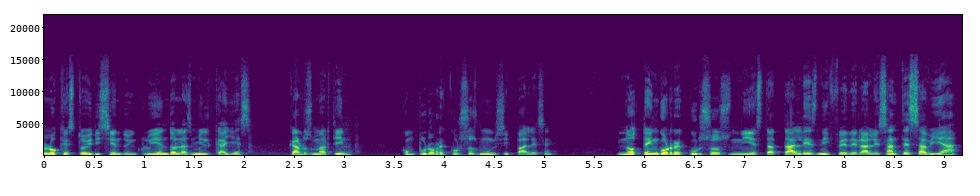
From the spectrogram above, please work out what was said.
lo que estoy diciendo, incluyendo las mil calles, Carlos Martín, con puros recursos municipales. ¿eh? No tengo recursos ni estatales ni federales. Antes había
